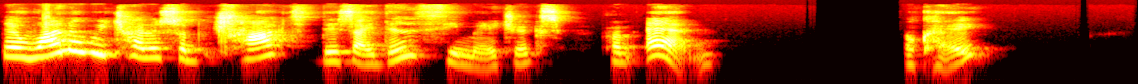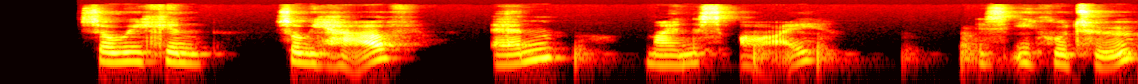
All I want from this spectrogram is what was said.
then why don't we try to subtract this identity matrix from M? Okay, so we can, so we have M minus I is equal to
